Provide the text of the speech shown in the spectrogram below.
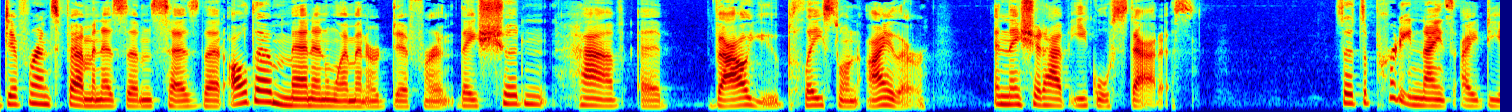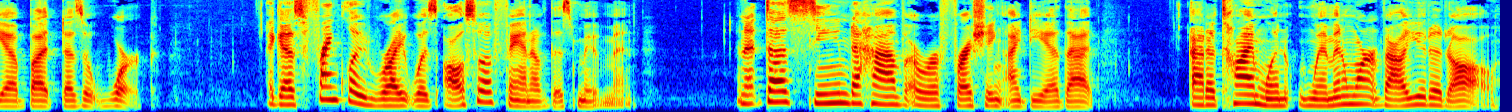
difference feminism says that although men and women are different, they shouldn't have a value placed on either, and they should have equal status. So it's a pretty nice idea, but does it work? I guess Frank Lloyd Wright was also a fan of this movement. And it does seem to have a refreshing idea that at a time when women weren't valued at all,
